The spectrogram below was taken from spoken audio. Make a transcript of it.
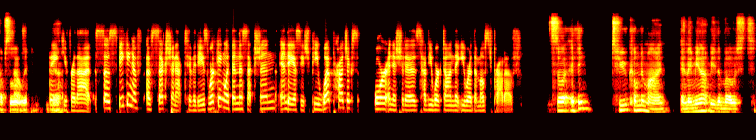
Absolutely. So, thank yeah. you for that. So, speaking of, of section activities, working within the section and ASHP, what projects or initiatives have you worked on that you are the most proud of? So, I think two come to mind, and they may not be the most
